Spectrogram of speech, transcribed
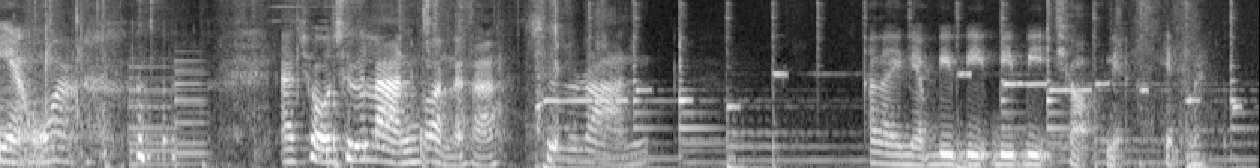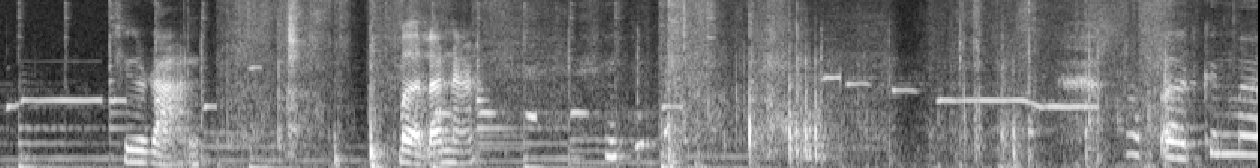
เหนียวอะอะโชว์ชื่อร้านก่อนนะคะ ชื่อร้าน อะไรเนี่ยบีบีบีบีช็อปเนี่ย เห็นไหมชื่อร้าน เปิดแล้วนะ เปิดขึ้นมา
